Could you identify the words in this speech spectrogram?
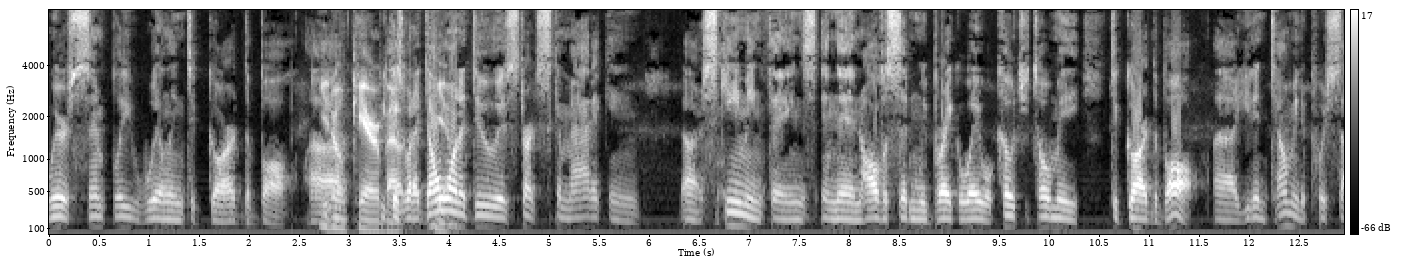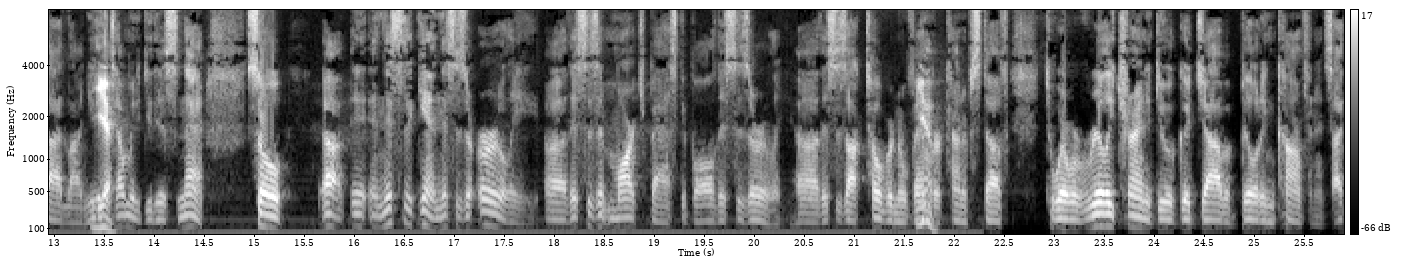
we're simply willing to guard the ball. Uh, you don't care about because what I don't yeah. want to do is start schematicing, uh, scheming things, and then all of a sudden we break away. Well, coach, you told me to guard the ball. Uh, you didn't tell me to push sideline. You didn't yeah. tell me to do this and that. So. Uh, and this is again, this is early. Uh, this isn't March basketball. This is early. Uh, this is October, November yeah. kind of stuff, to where we're really trying to do a good job of building confidence. I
